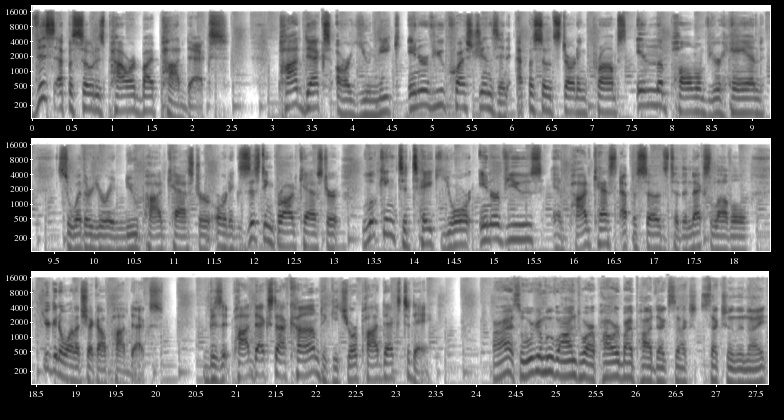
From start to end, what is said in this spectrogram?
This episode is powered by Poddex. Poddex are unique interview questions and episode starting prompts in the palm of your hand. So, whether you're a new podcaster or an existing broadcaster looking to take your interviews and podcast episodes to the next level, you're going to want to check out Poddex. Visit poddex.com to get your Poddex today. All right, so we're gonna move on to our powered by Poddex sec- section of the night.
